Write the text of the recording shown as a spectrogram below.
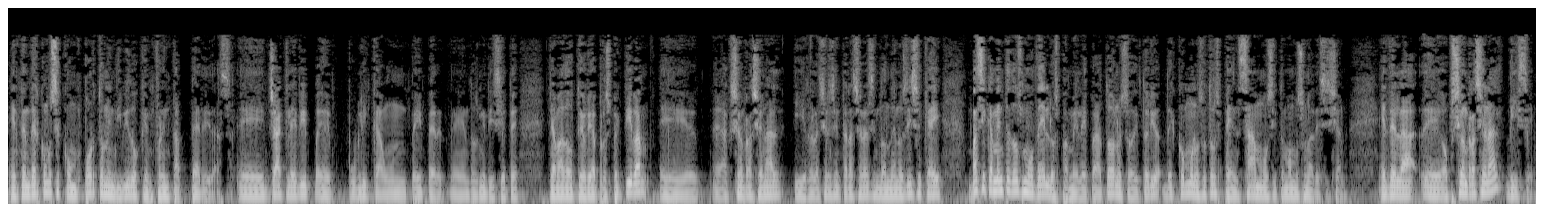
entender cómo se comporta un individuo que enfrenta pérdidas. Eh, Jack Levy eh, publica un paper en 2017 llamado Teoría Prospectiva, eh, Acción Racional y Relaciones Internacionales, en donde nos dice que hay básicamente dos modelos, Pamela, y para todo nuestro auditorio, de cómo nosotros pensamos y tomamos una decisión. El de la opción racional dice,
